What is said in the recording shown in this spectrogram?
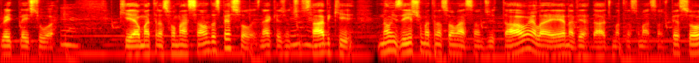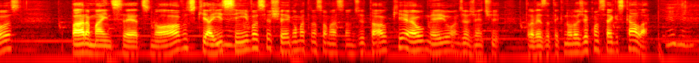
Great Place to Work, Hum. que é uma transformação das pessoas, né? Que a gente Uhum. sabe que não existe uma transformação digital, ela é, na verdade, uma transformação de pessoas para mindsets novos, que Uhum. aí sim você chega a uma transformação digital, que é o meio onde a gente, através da tecnologia, consegue escalar. Uhum.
